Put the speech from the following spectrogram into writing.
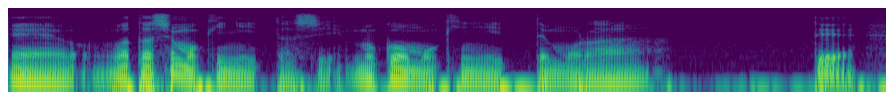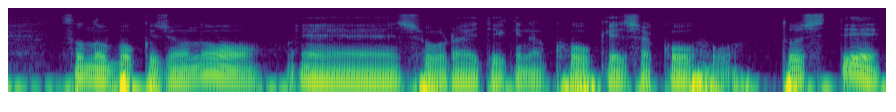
えー、私も気に入ったし向こうも気に入ってもらってその牧場の、えー、将来的な後継者候補として、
